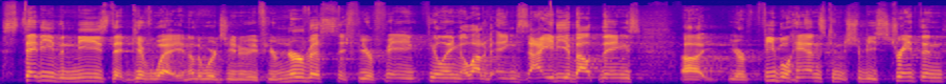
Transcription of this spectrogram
steady the knees that give way. In other words, you know, if you're nervous, if you're feeling a lot of anxiety about things, uh, your feeble hands can, should be strengthened.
